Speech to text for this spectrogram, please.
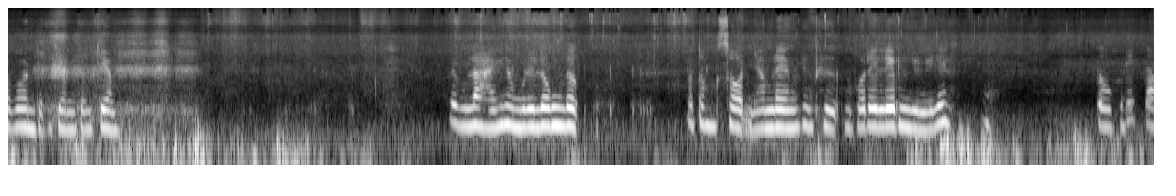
าบอลจำเจียมจำเจียมได้บุหลายยังไม่ได้ลงเลิกก็ต้องสอดยามแรงยังถือเพราะได้เล่มอยู่นี่เล่นโตก็ได้ต่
